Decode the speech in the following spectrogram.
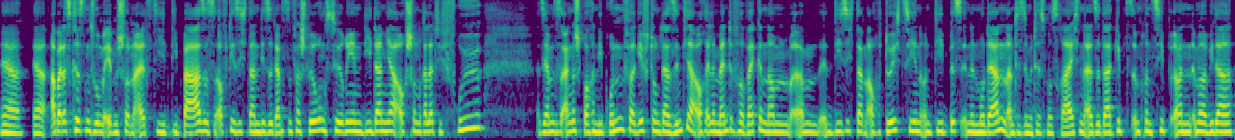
Ja, ja, aber das Christentum eben schon als die die Basis, auf die sich dann diese ganzen Verschwörungstheorien, die dann ja auch schon relativ früh Sie haben es angesprochen, die Brunnenvergiftung, da sind ja auch Elemente vorweggenommen, ähm, die sich dann auch durchziehen und die bis in den modernen Antisemitismus reichen. Also da gibt es im Prinzip immer wieder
